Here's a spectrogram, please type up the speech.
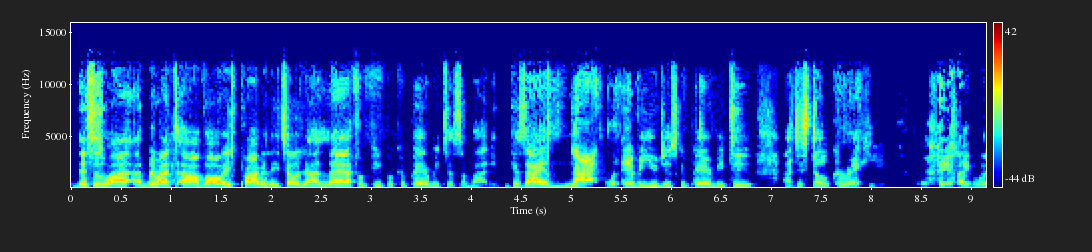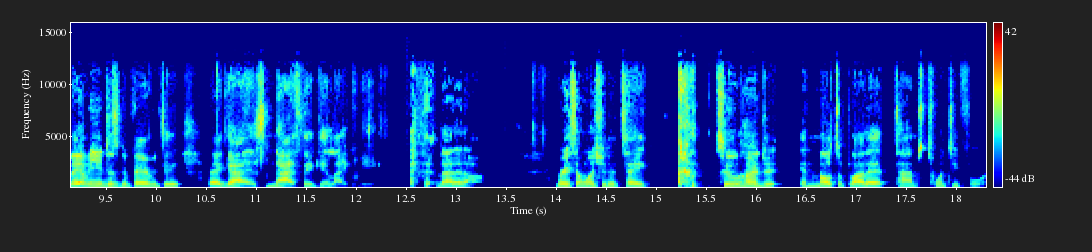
this is why I remember I, have always privately told you I laugh when people compare me to somebody because I am not whatever you just compared me to. I just don't correct you. like whatever you just compare me to, that guy is not thinking like me, not at all. Grace, I want you to take 200 and multiply that times 24.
